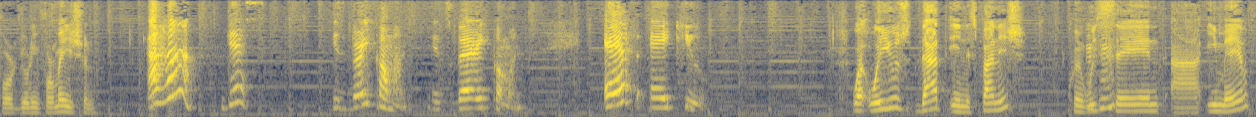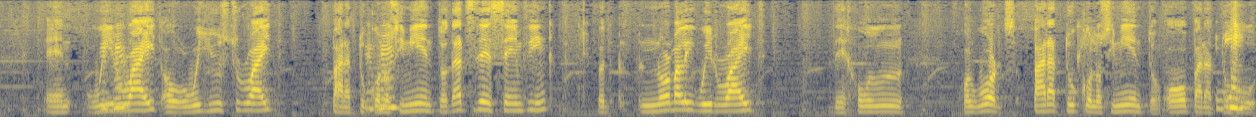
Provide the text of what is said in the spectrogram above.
For your information. Aha! Yes. It's very common. It's very common. F A Q. Well, we use that in Spanish when we Mm-hmm. send uh, email and we write or we used to write para tu Mm-hmm. conocimiento. That's the same thing, but normally we write the whole whole words para tu conocimiento o para tu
